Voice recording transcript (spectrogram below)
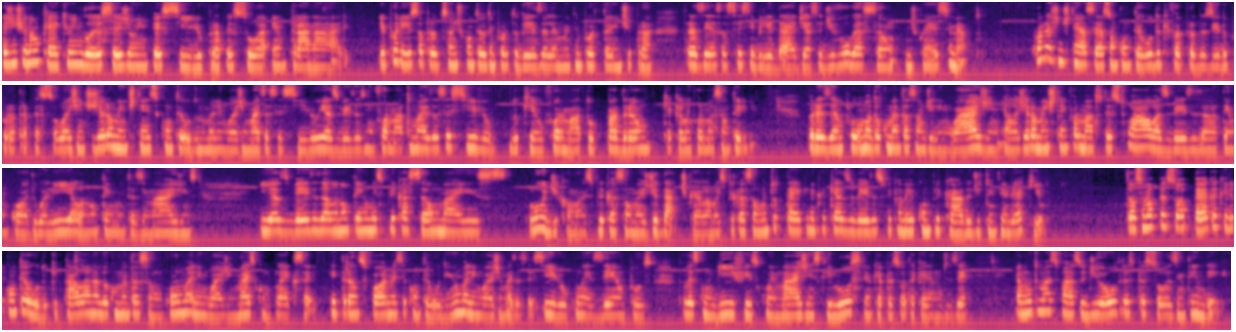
a gente não quer que o inglês seja um empecilho para a pessoa entrar na área. E por isso a produção de conteúdo em português é muito importante para trazer essa acessibilidade e essa divulgação de conhecimento. Quando a gente tem acesso a um conteúdo que foi produzido por outra pessoa, a gente geralmente tem esse conteúdo numa linguagem mais acessível e às vezes num formato mais acessível do que o formato padrão que aquela informação teria. Por exemplo, uma documentação de linguagem, ela geralmente está em formato textual, às vezes ela tem um código ali, ela não tem muitas imagens, e às vezes ela não tem uma explicação mais lúdica, uma explicação mais didática. Ela é uma explicação muito técnica que às vezes fica meio complicado de tu entender aquilo. Então, se uma pessoa pega aquele conteúdo que está lá na documentação com uma linguagem mais complexa e transforma esse conteúdo em uma linguagem mais acessível, com exemplos, talvez com GIFs, com imagens que ilustrem o que a pessoa está querendo dizer, é muito mais fácil de outras pessoas entenderem.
